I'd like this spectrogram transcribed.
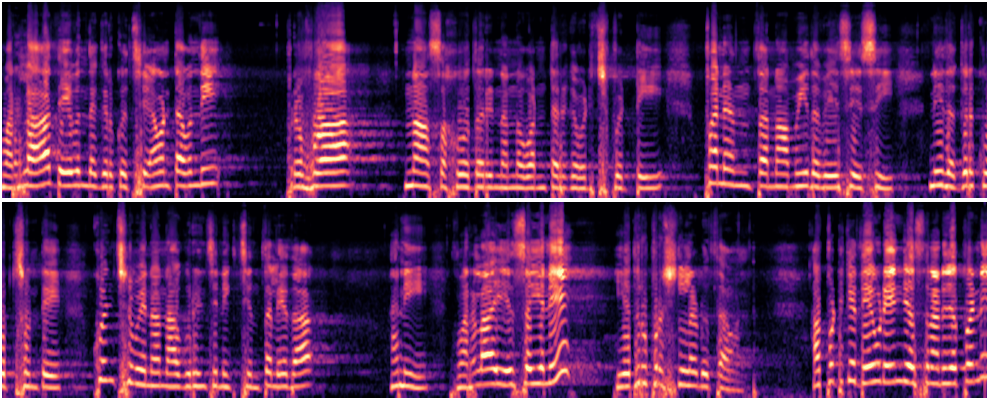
మరలా దేవుని దగ్గరకు వచ్చి ఏమంటా ఉంది? ప్రభువా నా సహోదరి నన్ను ఒంటరిగా విడిచిపెట్టి పని అంతా నా మీద వేసేసి నీ దగ్గర కూర్చుంటే కొంచెమైనా నా గురించి నీకు చింత లేదా? అని మరలా ఏసయ్యని ఎదురు ప్రశ్నలు అడుగుతా. ఉంది అప్పటికే దేవుడు ఏం చేస్తున్నాడు చెప్పండి?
